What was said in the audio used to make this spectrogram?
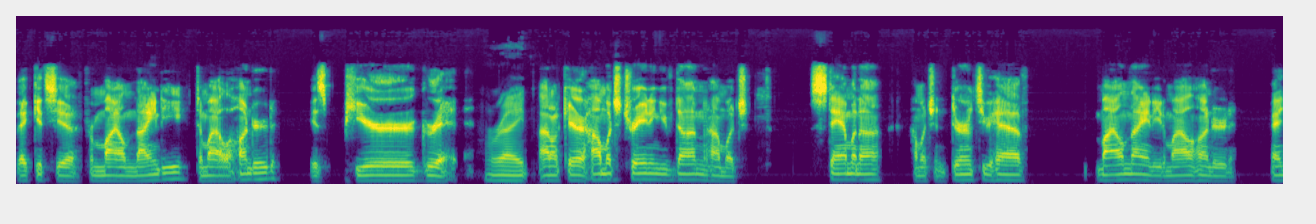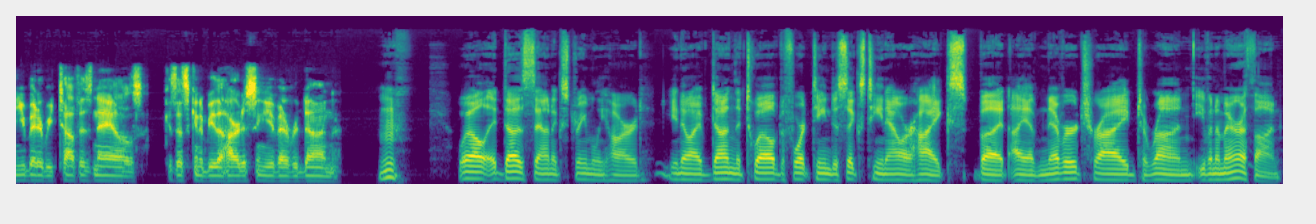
that gets you from mile 90 to mile 100 is pure grit. Right. I don't care how much training you've done, how much stamina, how much endurance you have. Mile 90 to mile 100, and you better be tough as nails because that's going to be the hardest thing you've ever done. Hmm. Well, it does sound extremely hard. You know, I've done the 12 to 14 to 16 hour hikes, but I have never tried to run even a marathon.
